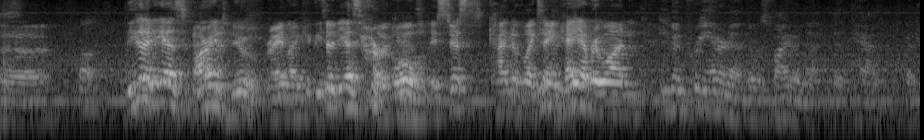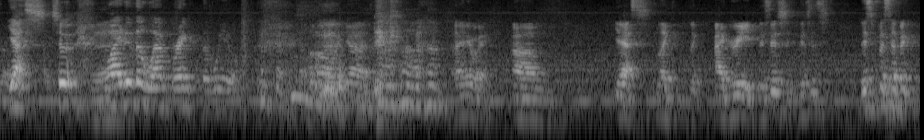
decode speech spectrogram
Uh, These ideas aren't new, right? Like, these ideas are old. It's just kind of like saying, hey, everyone, Even pre-internet, there was FidoNet that had addresses. Yes. So Yeah. why did the web break the wheel? oh my god. anyway, um, yes, like, like I agree. This is this is this specific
